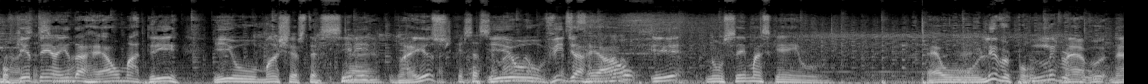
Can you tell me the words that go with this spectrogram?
Porque essa tem semana. ainda Real Madrid e o Manchester City, É. não é isso? Acho que essa e semana o não. Vidia Real e não sei mais quem, o é o Liverpool. Liverpool. Né?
